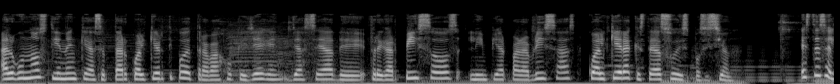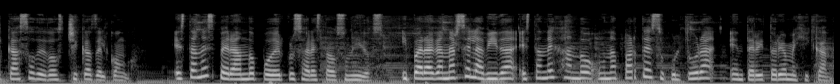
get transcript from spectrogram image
Algunos tienen que aceptar cualquier tipo de trabajo que lleguen, ya sea de fregar pisos, limpiar parabrisas, cualquiera que esté a su disposición. Este es el caso de dos chicas del Congo. Están esperando poder cruzar a Estados Unidos y para ganarse la vida están dejando una parte de su cultura en territorio mexicano.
